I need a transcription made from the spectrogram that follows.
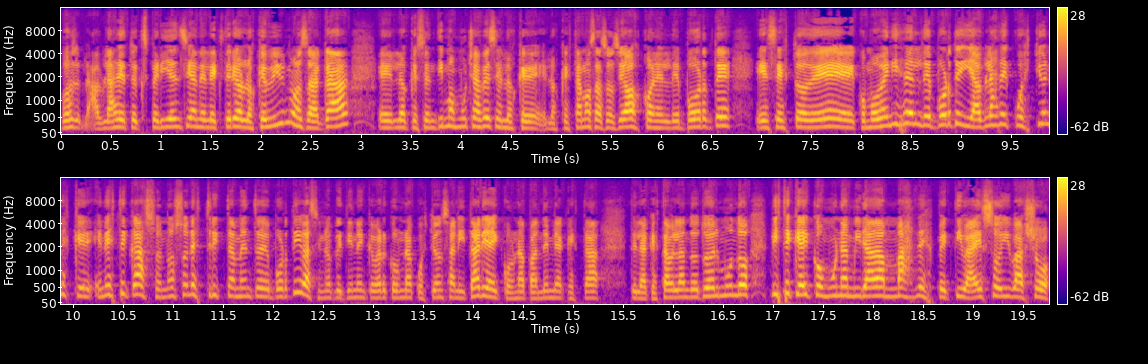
vos hablas de tu experiencia en el exterior, los que vivimos acá, eh, lo que sentimos muchas veces los que, los que estamos asociados con el deporte, es esto de, como venís del deporte y hablas de cuestiones que en este caso no son estrictamente deportivas, sino que tienen que ver con una cuestión sanitaria y con una pandemia que está de la que está hablando todo el mundo, viste que hay como una mirada más despectiva, eso iba yo,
